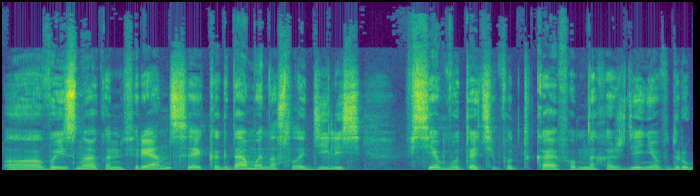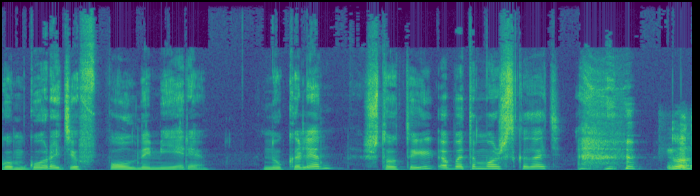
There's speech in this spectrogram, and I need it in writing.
э, выездной конференции, когда мы насладились всем вот этим вот кайфом нахождения в другом городе в полной мере. Ну, Колен, что ты об этом можешь сказать? Вот,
